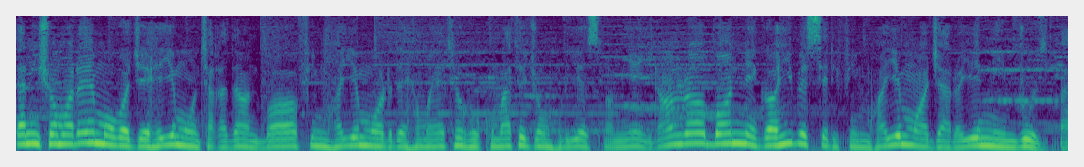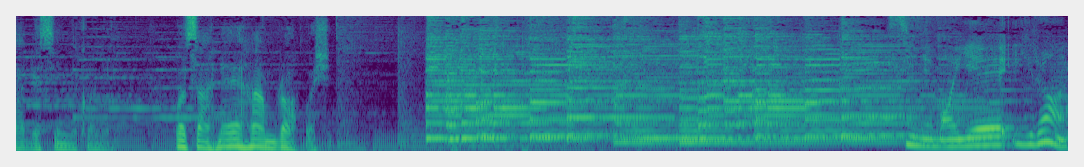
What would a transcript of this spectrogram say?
در این شماره مواجهه منتقدان با فیلم های مورد حمایت حکومت جمهوری اسلامی ایران را با نگاهی به سری فیلم های ماجرای نیمروز بررسی می‌کنیم. با صحنه همراه باشید. سینمای ایران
